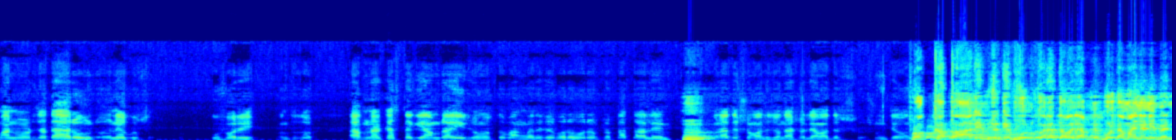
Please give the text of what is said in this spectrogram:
মান মর্যাদা আরও অনেক উপরে। অন্তত আপনার কাছ থেকে আমরা এই সমস্ত বাংলাদেশের বড় বড় প্রখ্যাত আলেম। ওনাদের সমালোচনা আসলে আমাদের শু- শুনতেও প্রখ্যাত আলিম যদি ভুল করে তাহলে আপনি ভুলটা মাইনে নিবেন।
